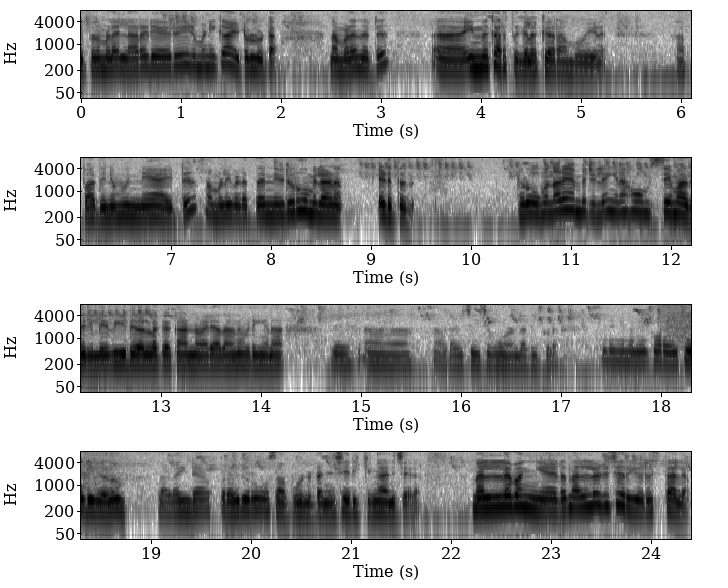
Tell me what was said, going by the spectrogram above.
ഇപ്പോൾ നമ്മളെല്ലാം റെഡി ആയ ഒരു ഏഴ് മണിക്ക് ആയിട്ടുള്ളൂ കേട്ടോ നമ്മൾ എന്നിട്ട് ഇന്ന് കറുത്തുകളെ കയറാൻ പോവുകയാണ് അപ്പം അതിന് മുന്നേ ആയിട്ട് നമ്മൾ ഇവിടെ തന്നെ ഒരു റൂമിലാണ് എടുത്തത്. റൂം എന്ന് പറയാൻ പറ്റില്ല ഇങ്ങനെ ഹോം സ്റ്റേ മാതിരില്ലേ വീടുകളിലൊക്കെ കാണുന്നവർ അതാണ് ഇവിടെ ഇങ്ങനെ അവിടെ ചേച്ചി പോകുന്നുണ്ട് അതിൽ കൂടെ. ഇവിടെ ഇങ്ങനെ കുറേ ചെടികളും അവിടെ അതിന്റെ അപ്പുറം ഒരു റോസാപ്പൂ ഉണ്ട് ഞാൻ ശരിക്കും കാണിച്ചു തരാം. നല്ല ഭംഗിയായിട്ട് നല്ലൊരു ചെറിയൊരു സ്ഥലം.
